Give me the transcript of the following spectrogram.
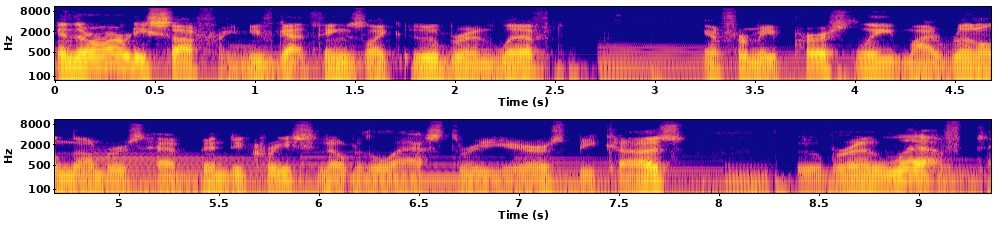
And they're already suffering. You've got things like Uber and Lyft. And for me personally, my rental numbers have been decreasing over the last three years because Uber and Lyft.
